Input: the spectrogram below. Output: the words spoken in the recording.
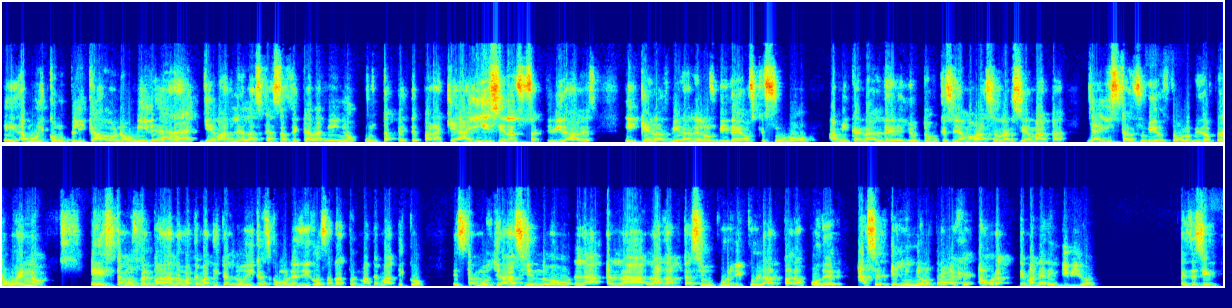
Era muy complicado, ¿no? Mi idea era llevarle a las casas de cada niño un tapete para que ahí hicieran sus actividades y que las vieran en los videos que subo a mi canal de YouTube, que se llama Horacio García Mata, y ahí están subidos todos los videos. Pero bueno, estamos preparando matemáticas lúdicas, como les digo hace rato, el matemático, estamos ya haciendo la, la adaptación curricular para poder hacer que el niño lo trabaje ahora de manera individual. Es decir,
